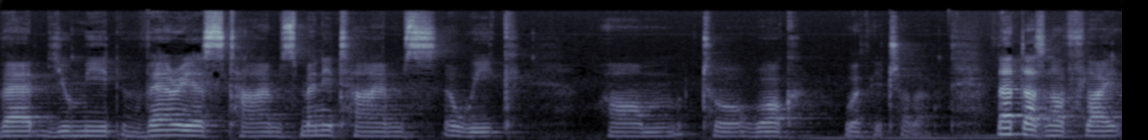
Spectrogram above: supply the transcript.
that you meet various times, many times a week um, to work with each other. That does not fly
